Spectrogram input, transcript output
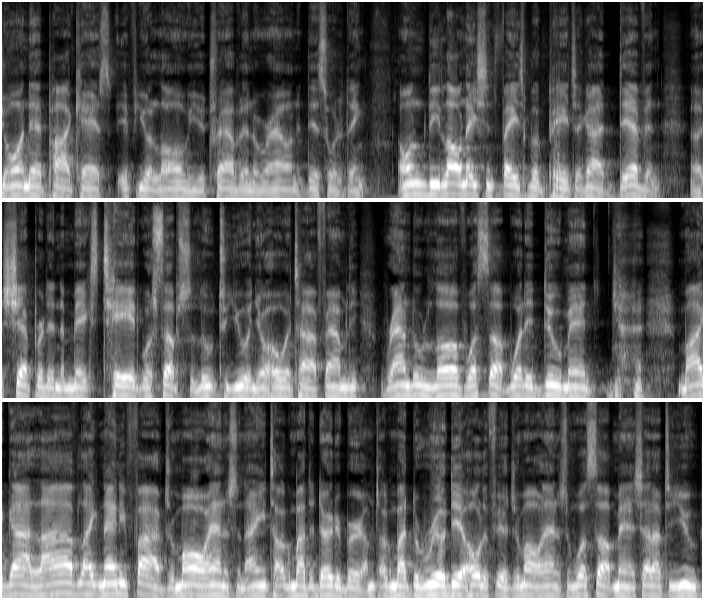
join that podcast if you're alone, you're traveling around, and this sort of thing. On the Law Nation Facebook page, I got Devin uh, Shepard in the mix. Ted, what's up? Salute to you and your whole entire family. Randall Love, what's up? What it do, man? My guy, live like 95, Jamal Anderson. I ain't talking about the Dirty Bird. I'm talking about the real deal Holyfield, Jamal Anderson. What's up, man? Shout out to you,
